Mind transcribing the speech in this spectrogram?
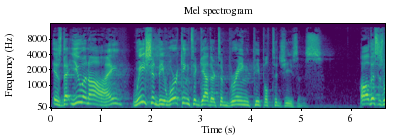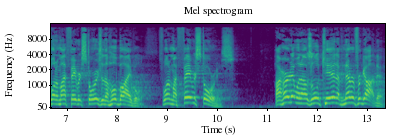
is that you and I, we should be working together to bring people to Jesus. Oh, this is one of my favorite stories in the whole Bible. It's one of my favorite stories. I heard it when I was a little kid. I've never forgotten it.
